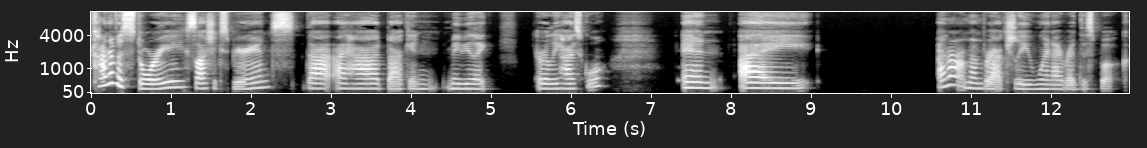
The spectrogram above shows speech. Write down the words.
kind of a story slash experience that I had back in maybe like early high school, and I I don't remember actually when I read this book.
